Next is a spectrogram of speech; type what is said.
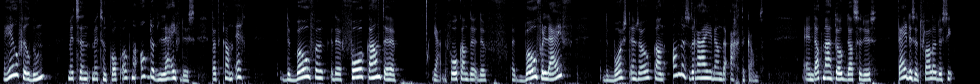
heel veel doen met zijn, met zijn kop ook, maar ook dat lijf dus. Dat kan echt de boven, de voorkant, de, ja, de voorkant, de, de, het bovenlijf, de borst en zo, kan anders draaien dan de achterkant. En dat maakt ook dat ze dus tijdens het vallen dus die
